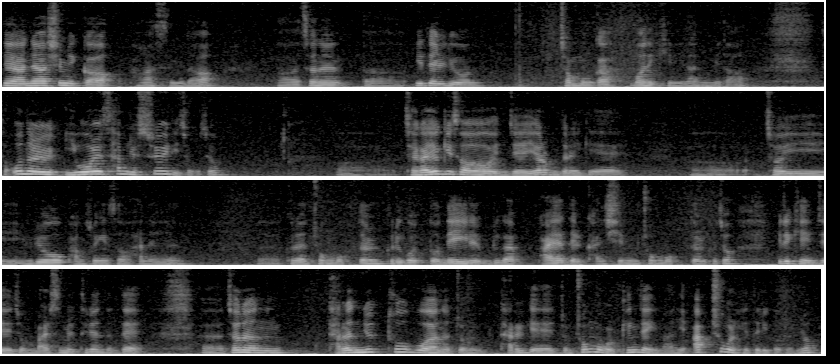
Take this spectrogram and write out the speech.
예, 안녕하십니까. 반갑습니다. 아, 저는 어, 이델리온 전문가 머니킨 이난입니다. 자, 오늘 2월 3일 수요일이죠, 그죠? 어, 제가 여기서 이제 여러분들에게 어, 저희 유료 방송에서 하는 어, 그런 종목들 그리고 또 내일 우리가 봐야 될 관심 종목들 그죠? 이렇게 이제 좀 말씀을 드렸는데 어, 저는 다른 유튜브와는 좀 다르게 좀 종목을 굉장히 많이 압축을 해드리거든요.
